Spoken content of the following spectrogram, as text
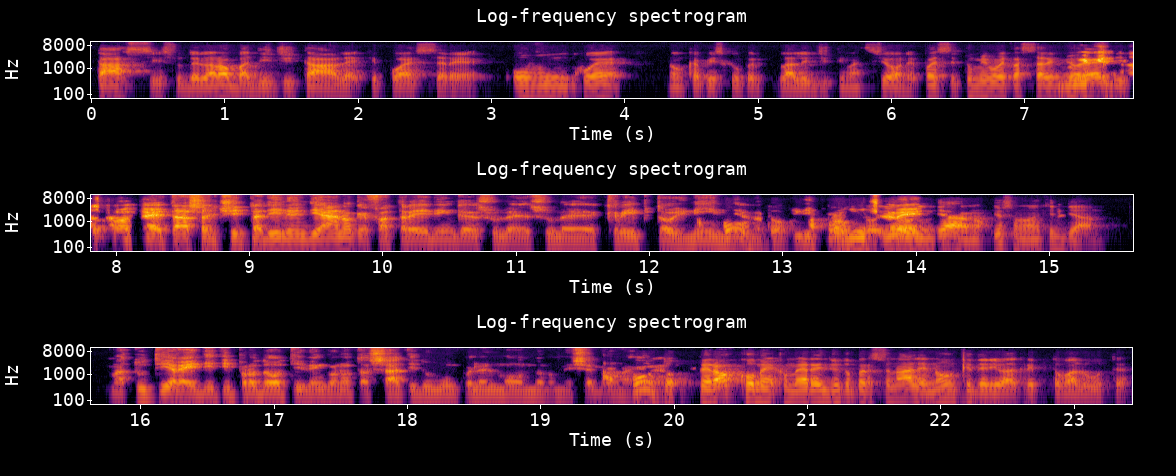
tassi su della roba digitale che può essere ovunque, non capisco per la legittimazione. Poi se tu mi vuoi tassare il mio reddito... Tassano te, tassa il cittadino indiano che fa trading sulle, sulle cripto in India. Appunto, appunto, io, indiano, io sono anche indiano ma tutti i redditi prodotti vengono tassati dovunque nel mondo, non mi sembra Appunto, però come, come, reddito personale non che deriva da criptovalute.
